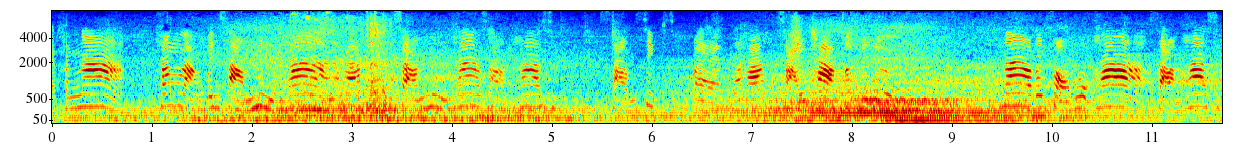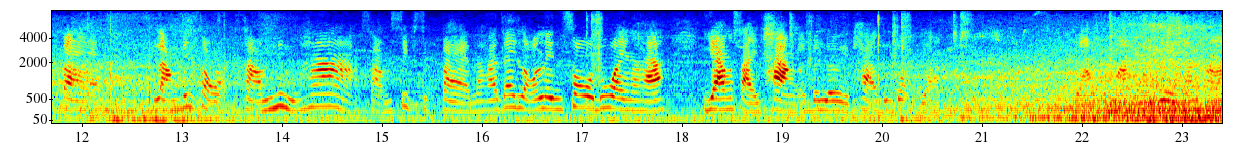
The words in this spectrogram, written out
ดข้างหน้า ข้างหลังเป็นสามหนึ่งห้านะคะสามหนึ่งห้าสามห้าสิบสามสิบสิบแปดนะคะ สายถางมันไปเลยหน้าเป็นสองหกห้าสามห้าสิบแปดหลังเป็นสองสามหนึ่งห้าสามสิบสิบแปดนะคะ ได้ล้อเลนโซ่ด้วยนะคะ ยางสายถางกันไปเลยพาดูดอกยางยางประมาณนี้เลยนะคะ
